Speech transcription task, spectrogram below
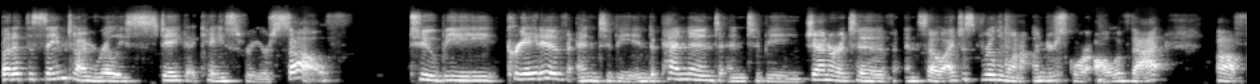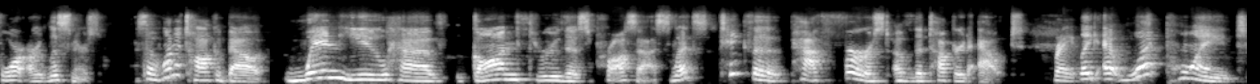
but at the same time, really stake a case for yourself to be creative and to be independent and to be generative. And so I just really want to underscore all of that uh, for our listeners. So I want to talk about when you have gone through this process. Let's take the path first of the tuckered out. Right. Like, at what point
